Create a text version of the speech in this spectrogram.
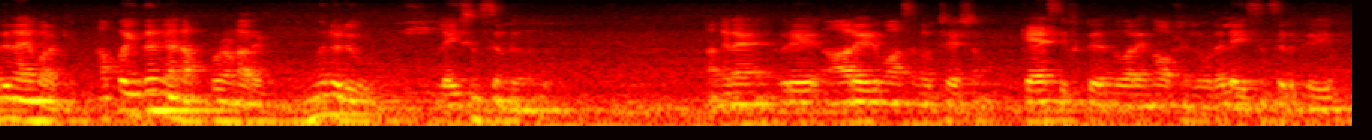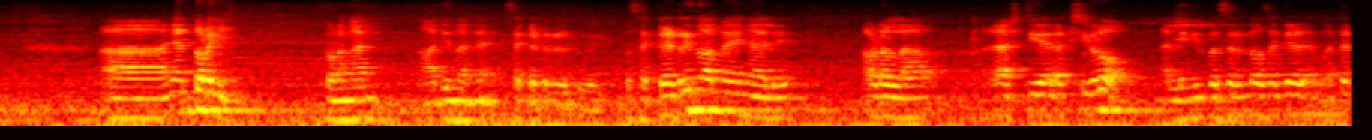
ഒരു നയം ഇറക്കി. അപ്പൊ ഇത് ഞാൻ അപ്പോഴാണ് അറിയുന്നത്. ഇങ്ങനൊരു ലൈസൻസ് ഉണ്ട് എന്നുള്ളത് അങ്ങനെ ഒരു ആറേഴ് മാസങ്ങൾക്ക് ശേഷം കെ സിഫ്റ്റ് എന്ന് പറയുന്ന ഓപ്ഷനിലൂടെ ലൈസൻസ് എടുക്കുകയും ഞാൻ തുടങ്ങി. തുടങ്ങാൻ ആദ്യം തന്നെ സെക്രട്ടറി എടുത്തു പോയി. അപ്പൊ സെക്രട്ടറി എന്ന് പറഞ്ഞു കഴിഞ്ഞാൽ അവിടെയുള്ള രാഷ്ട്രീയ കക്ഷികളോ അല്ലെങ്കിൽ പ്രസിഡന്റോ സെക്രട്ടറി മറ്റേ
